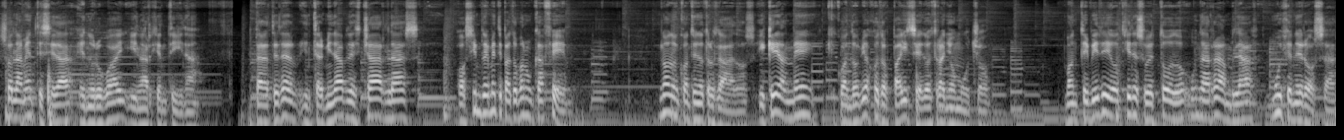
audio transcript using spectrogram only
solamente se da en Uruguay y en Argentina. Para tener interminables charlas o simplemente para tomar un café. No lo encontré en otros lados. Y créanme que cuando viajo a otros países lo extraño mucho. Montevideo tiene sobre todo una rambla muy generosa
